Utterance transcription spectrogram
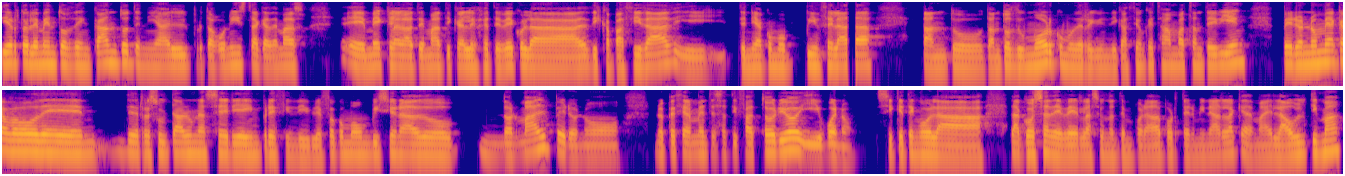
ciertos elementos de encanto, tenía el protagonista que además eh, mezcla la temática LGTB con la discapacidad y tenía como pincelada tanto, tanto de humor como de reivindicación que estaban bastante bien, pero no me acabó de, de resultar una serie imprescindible. Fue como un visionado normal, pero no, no especialmente satisfactorio. Y bueno, sí que tengo la, la, cosa de ver la segunda temporada por terminarla, que además es la última,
